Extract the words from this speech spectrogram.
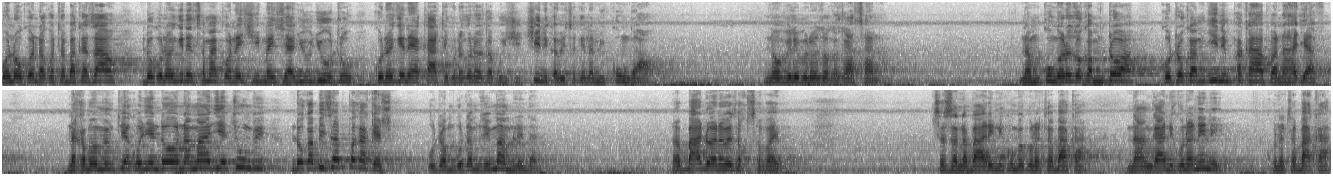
wanaokwenda kwa tabaka zao. Ndio kuna wengine samaki wanaishi maisha ya juu juu tu, kuna wengine ya kati, kuna wengine wanaweza kuishi chini kabisa, kina mikunga hao nao vile vile unaweza kukaa sana, na mkunga unaweza ukamtoa kutoka mjini mpaka hapa na hajafa, na kama umemtia kwenye ndoo na maji ya chumvi, ndo kabisa mpaka kesho utamkuta mzima mle ndani, na bado anaweza kusurvive. Sasa na baharini kumbe kuna tabaka, na angani kuna nini? Kuna tabaka.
